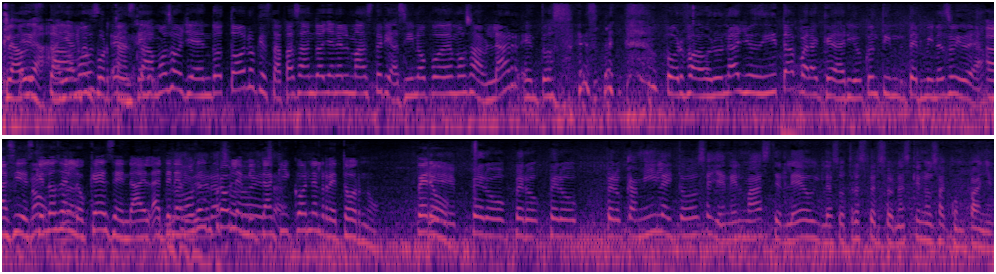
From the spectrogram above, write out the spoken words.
Claudia, hay algo importante. Estamos oyendo todo lo que está pasando allá en el máster y así no podemos hablar. Entonces, por favor, una ayudita para que Darío termine su idea. Así es No, que los enloquecen. Ah, ah, Tenemos un problemita aquí con el retorno. Pero... Eh, pero, pero, pero, pero Camila y todos allá en el máster, Leo y las otras personas que nos acompañan.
